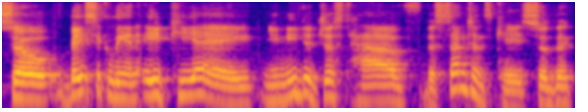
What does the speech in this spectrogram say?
So basically, in APA, you need to just have the sentence case. So the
